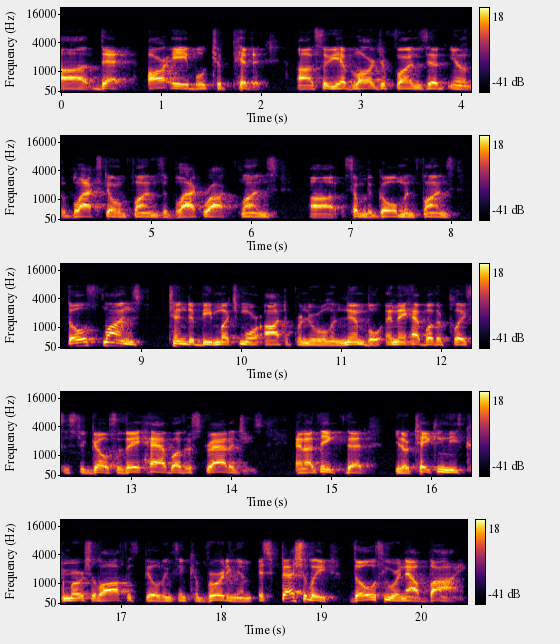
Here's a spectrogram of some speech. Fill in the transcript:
uh, that are able to pivot. Uh, so you have larger funds that you know the Blackstone funds, the BlackRock funds, uh, some of the Goldman funds. Those funds tend to be much more entrepreneurial and nimble, and they have other places to go. So they have other strategies. And I think that you know taking these commercial office buildings and converting them, especially those who are now buying.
